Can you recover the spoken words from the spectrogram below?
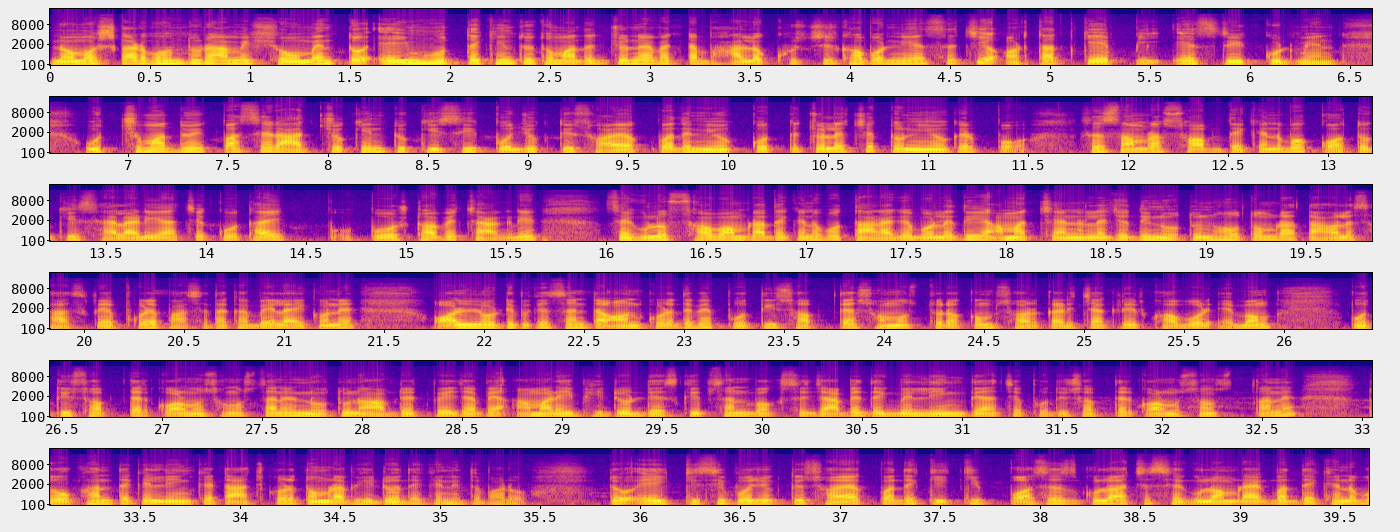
নমস্কার বন্ধুরা, আমি সৌমেন। তো এই মুহূর্তে কিন্তু তোমাদের জন্য একটা ভালো খুশির খবর নিয়ে এসেছি, অর্থাৎ কেপিএস রিক্রুটমেন্ট উচ্চ মাধ্যমিক পাশে রাজ্য কিন্তু কৃষি প্রযুক্তি সহায়ক পদে নিয়োগ করতে চলেছে। তো নিয়োগের প্রসেস আমরা সব দেখে নেব, কত কী স্যালারি আছে, কোথায় পোস্ট হবে চাকরির, সেগুলো সব আমরা দেখে নেব। তার আগে বলে দিই, আমার চ্যানেলে যদি নতুন হও তোমরা, তাহলে সাবস্ক্রাইব করে পাশে থাকা বেল আইকনের অল নোটিফিকেশানটা অন করে দেবে। প্রতি সপ্তাহে সমস্ত রকম সরকারি চাকরির খবর এবং প্রতি সপ্তাহের কর্মসংস্থানের নতুন আপডেট পেয়ে যাবে। আমার এই ভিডিওর ডেসক্রিপশান ডিসক্রিপশান বক্সে যাবে, দেখবে লিঙ্ক দেওয়া আছে প্রতি সপ্তাহের কর্মসংস্থানে। তো ওখান থেকে লিঙ্কে টাচ করে তোমরা ভিডিও দেখে নিতে পারো। তো এই কৃষি প্রযুক্তি সহায়ক পদে কী কী প্রসেসগুলো আছে সেগুলো আমরা একবার দেখে নেব।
